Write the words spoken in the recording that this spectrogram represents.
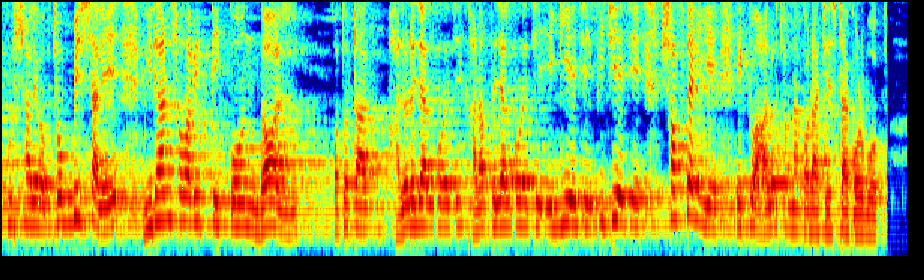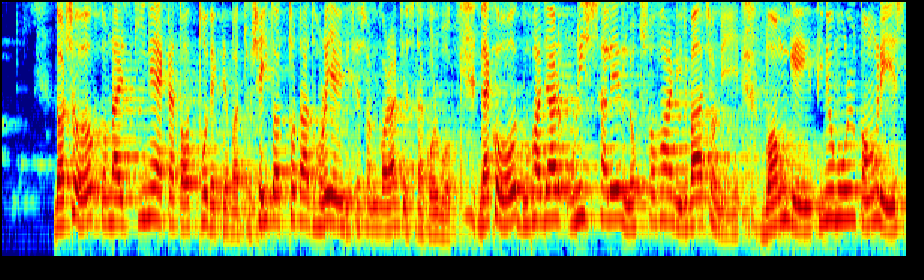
একুশ সাল এবং চব্বিশ সালে বিধানসভা ভিত্তিক কোন দল কতটা ভালো রেজাল্ট করেছে, খারাপ রেজাল্ট করেছে, এগিয়েছে, পিছিয়েছে, সবটা নিয়ে একটু আলোচনা করার চেষ্টা করব। দর্শক, তোমরা স্ক্রিনে একটা তথ্য দেখতে পাচ্ছ। সেই তথ্যটা ধরেই আমি বিশ্লেষণ করার চেষ্টা করব। দেখো দু হাজার উনিশ সালের লোকসভা নির্বাচনে বঙ্গে তৃণমূল কংগ্রেস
